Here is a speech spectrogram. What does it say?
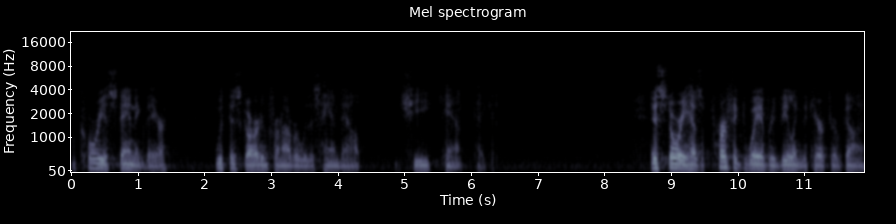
And Corrie is standing there with this guard in front of her with his hand out, and she can't take it. This story has a perfect way of revealing the character of God.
